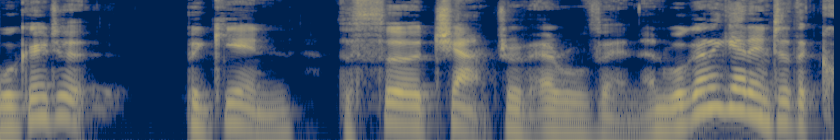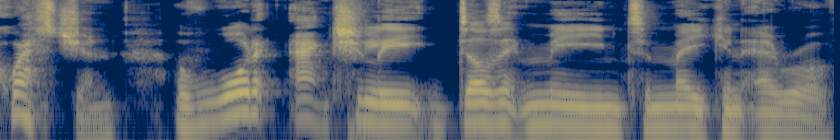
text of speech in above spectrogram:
We're going to begin the third chapter of Eruvin, and we're going to get into the question of what actually does it mean to make an Eruv.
